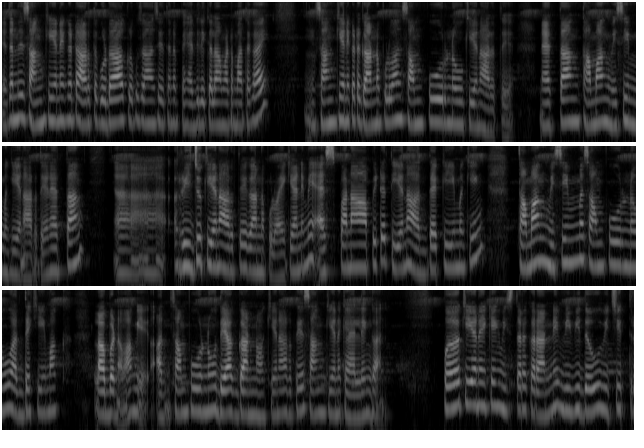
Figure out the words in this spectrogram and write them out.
එතනදී සං කියන එකට අර්ථ ගොඩාක් ලොකු සාංශය එතන පැහැදිලි කළා මට මතකයි. සං කියන එකට ගන්න පුළුවන් සම්පූර්ණ වූ කියන අර්ථය. නැත්තම් තමන් විසින්ම කියන අර්ථය. නැත්තම් ඍජු කියන අර්ථය ගන්න පුළුවන්. ඒ කියන්නේ මේ අස්පනා අපිට තියෙන අත්දැකීමකින් තමන් විසින්ම සම්පූර්ණ වූ අත්දැකීමක් ලබනවා. සම්පූර්ණ වූ දෙයක් ගන්නවා කියන අර්ථය සං කියන කෑල්ලෙන් ගන්න. ප කියන එකෙන් විස්තර කරන්නේ විවිධ වූ විචිත්‍ර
